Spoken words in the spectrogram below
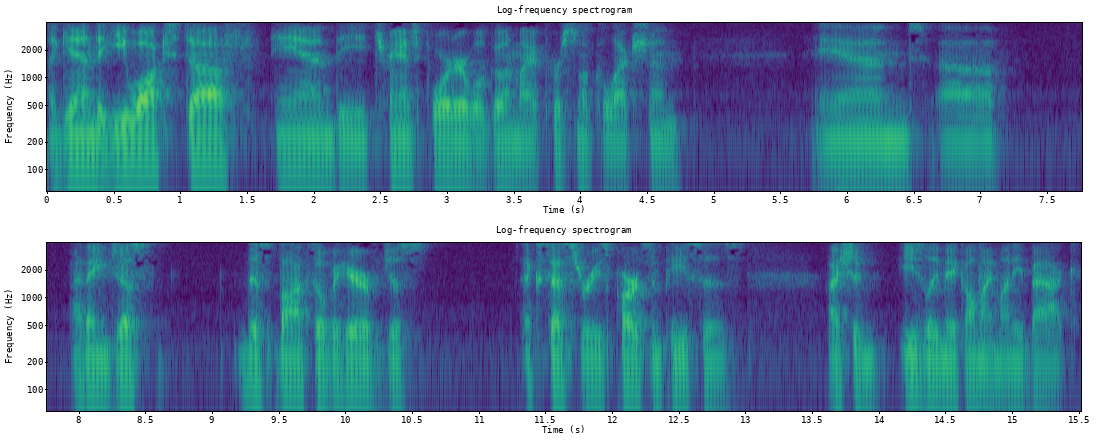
Again, the Ewok stuff and the transporter will go in my personal collection. And uh, I think just this box over here of just accessories, parts, and pieces, I should easily make all my money back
